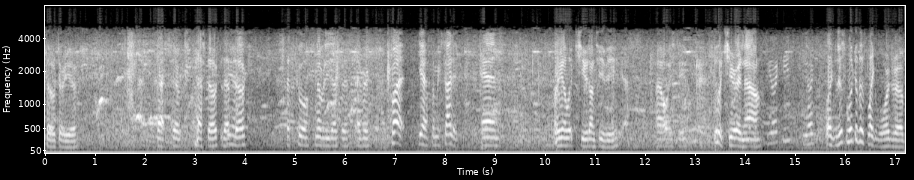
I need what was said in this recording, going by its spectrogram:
stoked are you? That's stoked. That stoked? That Yeah. stoked? That's cool. Nobody does this ever. But Yes, I'm excited. And Are you gonna look cute on TV? yes, I always do. You look cute right now. Do you like these? Do you like? Like, just look at this like wardrobe.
